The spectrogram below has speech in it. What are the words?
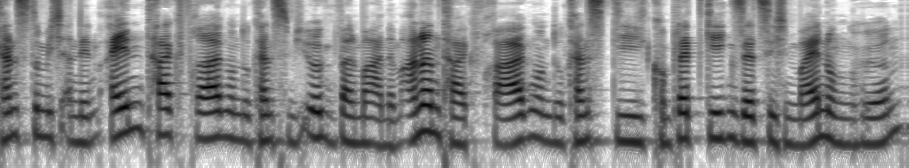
kannst du mich an dem einen Tag fragen und du kannst mich irgendwann mal an einem anderen Tag fragen und du kannst die komplett gegensätzlichen Meinungen hören.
